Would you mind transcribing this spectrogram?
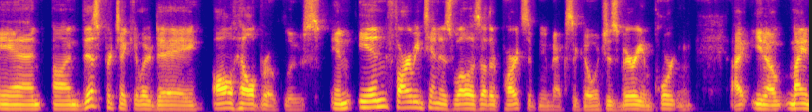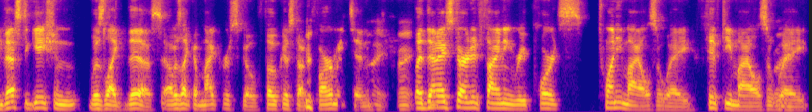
And on this particular day, all hell broke loose in, in Farmington as well as other parts of New Mexico, which is very important. I, you know, my investigation was like this. I was like a microscope focused on Farmington. right, right. But then I started finding reports 20 miles away, 50 miles away,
